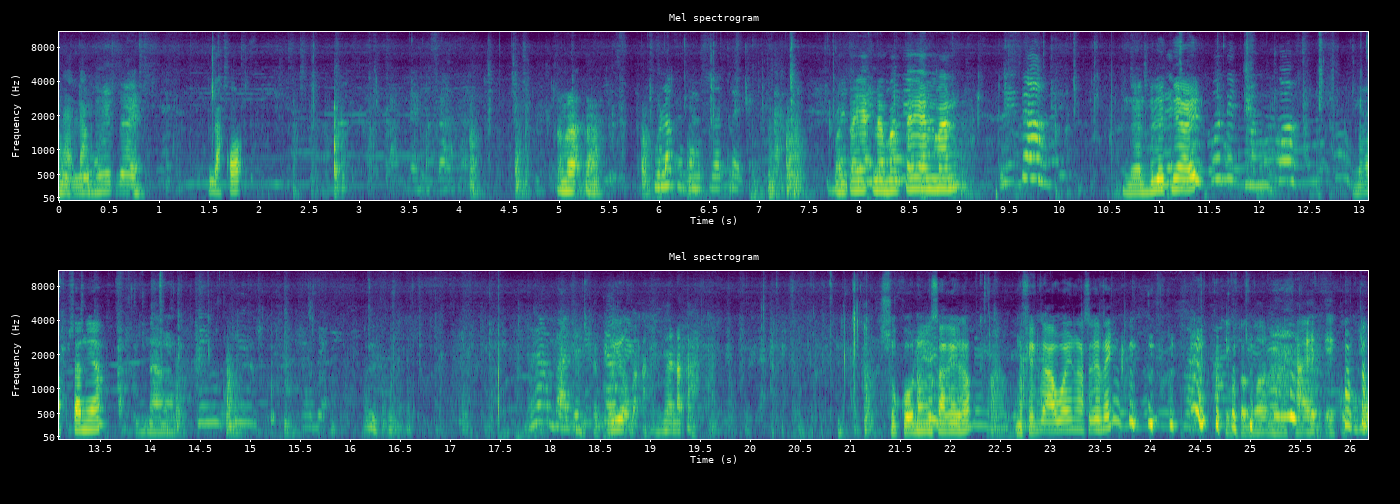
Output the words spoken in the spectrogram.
ana lang. Hungit na eh. Dako. Tama ta. wala ko kamo sa trek. Bantayan na bantayan man. Lida, Nandilit niya eh. Naapsan niya. Nang, Thank you. Ba? Puyo ba? Yan na ka. Suko ng isa kayo. Nakikaway na sa iring. Tingpag mo ng kahit kay kuko.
